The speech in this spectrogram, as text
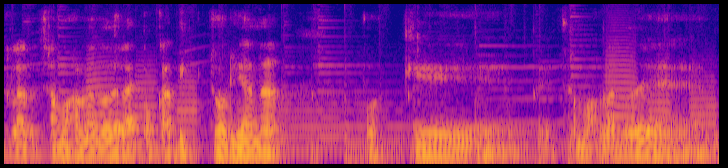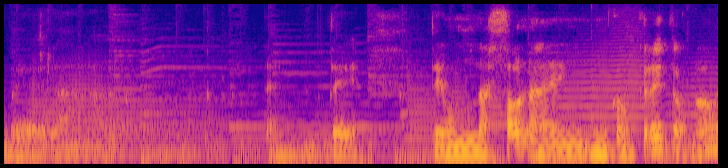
claro, estamos hablando de la época victoriana porque estamos hablando de, la de, una zona en, concreto, ¿no?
